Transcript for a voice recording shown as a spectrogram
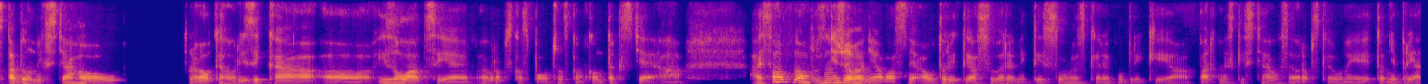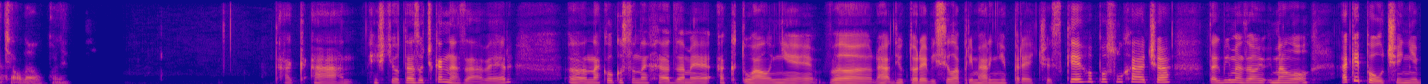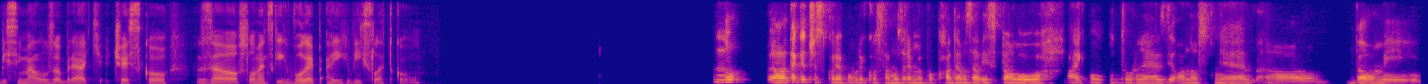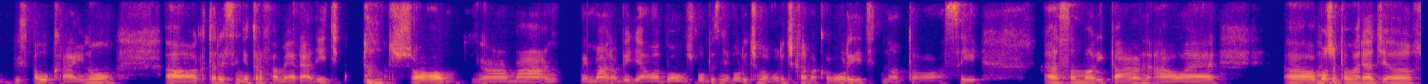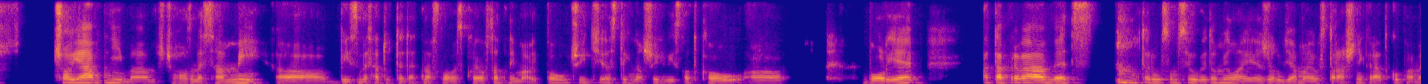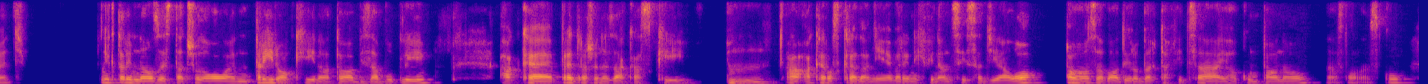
stabilných vzťahov, veľkého rizika izolácie v európskom spoločenskom kontexte a aj samotného znižovania vlastne autority a suverenity Slovenskej republiky a partnerských vzťahov z Európskej únie je to nepriateľné úplne. Tak a ešte otázočka na záver. E, nakoľko sa nachádzame aktuálne v rádiu, ktoré vysiela primárne pre českého poslucháča, tak by ma zaujímalo, aké poučenie by si malo zobrať Česko z slovenských voleb a ich výsledkov? No, také Českú republiku samozrejme pokladám za vyspelú aj kultúrne, aj vzdelanostne veľmi vyspelú krajinu, ktoré si netrofáme radiť, čo má má robiť, alebo už vôbec nevoličom a voličkám ako voliť, no to asi som malý pán, ale môžem povedať, uh, čo ja vnímam, z čoho sme sa my, by sme sa tu teda na Slovensku aj ostatní mali poučiť z tých našich výsledkov volieb. A tá prvá vec, ktorú som si uvedomila, je, že ľudia majú strašne krátku pamäť. Niektorým naozaj stačilo len 3 roky na to, aby zabudli, aké predražené zákazky Mm, a aké rozkradanie verejných financí sa dialo za vlády Roberta Fica a jeho kumpánov na Slovensku.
